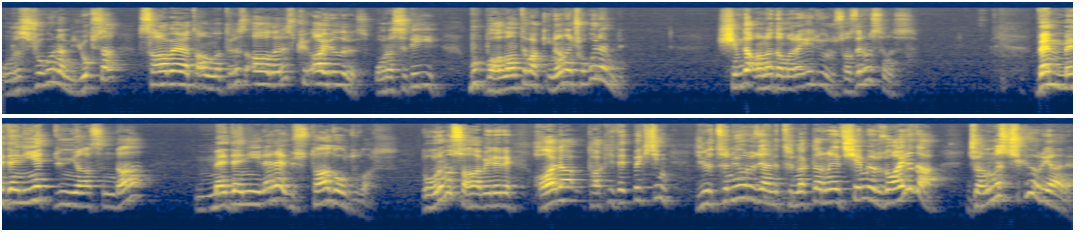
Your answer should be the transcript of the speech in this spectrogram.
Orası çok önemli. Yoksa sahabe hayatı anlatırız, ağlarız, ayrılırız. Orası değil. Bu bağlantı bak inanın çok önemli. Şimdi ana damara geliyoruz. Hazır mısınız? Ve medeniyet dünyasında medenilere üstad oldular. Doğru mu sahabeleri? Hala taklit etmek için yırtınıyoruz yani tırnaklarına yetişemiyoruz o ayrı da canımız çıkıyor yani.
